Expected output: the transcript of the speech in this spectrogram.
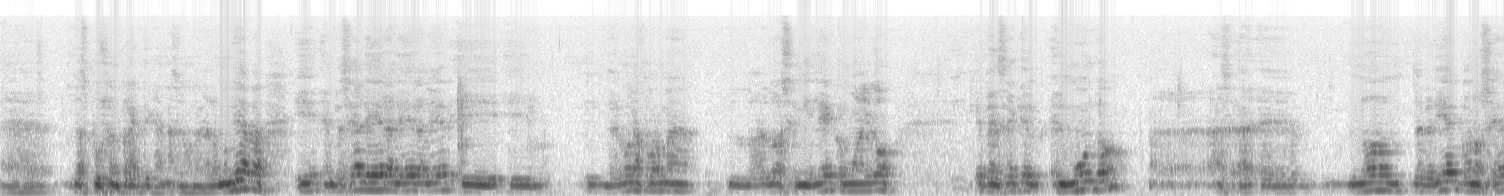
eh, las puso en práctica en la Segunda Guerra Mundial. Y empecé a leer, a leer, a leer y, y de alguna forma lo, lo asimilé como algo que pensé que el, el mundo eh, eh, no debería conocer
